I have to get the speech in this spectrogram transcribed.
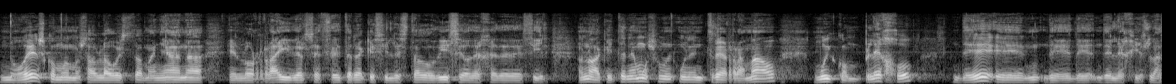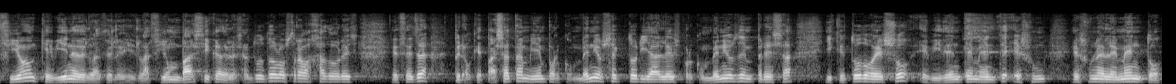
no es, como hemos hablado esta mañana, en los riders, etcétera, que si el Estado dice o deje de decir. No, no, aquí tenemos un, un entrerramado muy complejo, eh, de, legislación que viene de la legislación básica del Estatuto de los Trabajadores, etcétera, pero que pasa también por convenios sectoriales, por convenios de empresa y que todo eso, evidentemente, es un, es un elemento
